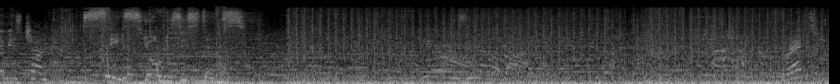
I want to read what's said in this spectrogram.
enemy's channel. Cease your resistance. Heroes never die. Threat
